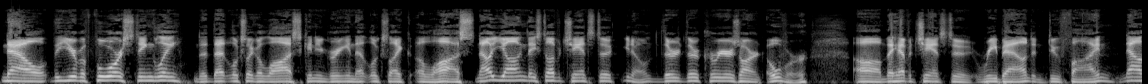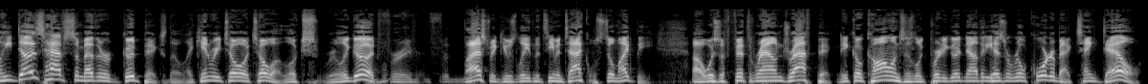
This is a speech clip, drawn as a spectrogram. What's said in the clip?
Now, the year before, Stingley, that, that looks like a loss. Kenyon Green, that looks like a loss. Now, Young, they still have a chance to, you know, their their careers aren't over. Um, they have a chance to rebound and do fine. Now he does have some other good picks though, like Henry To'oTo'o looks really good. For, for, last week, he was leading the team in tackles, still might be. Uh, was a fifth round draft pick. Nico Collins has looked pretty good now that he has a real quarterback. Tank Dell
